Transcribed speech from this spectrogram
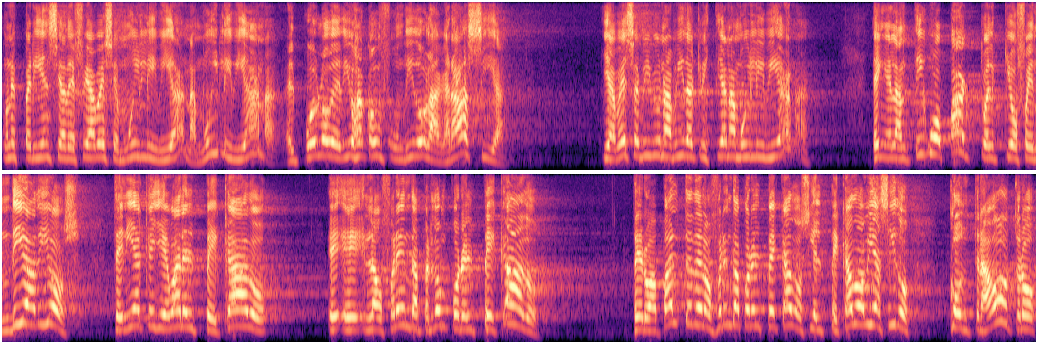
una, experiencia de fe a veces muy liviana, muy liviana. El pueblo de Dios ha confundido la gracia y a veces vive una vida cristiana muy liviana. En el antiguo pacto, el que ofendía a Dios tenía que llevar el pecado, eh, eh, la ofrenda, perdón, por el pecado. Pero aparte de la ofrenda por el pecado, si el pecado había sido contra otro,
